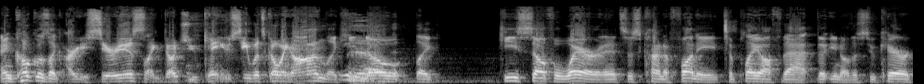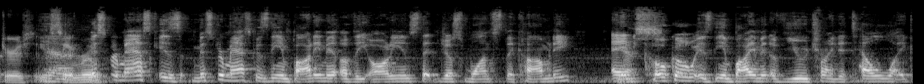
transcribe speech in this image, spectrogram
And Coco's like, Are you serious? Like, don't you can't you see what's going on? Like he Yeah. know like he's self-aware and it's just kind of funny to play off that that you know those two characters in the same room Mr. Mask is Mr. Mask is the embodiment of the audience that just wants the comedy, and Yes. Coco is the embodiment of you trying to tell like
